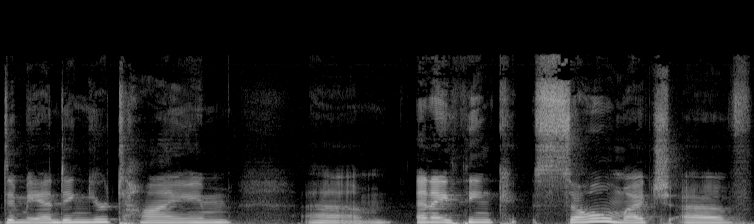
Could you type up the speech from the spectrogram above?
demanding your time um and i think so much of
